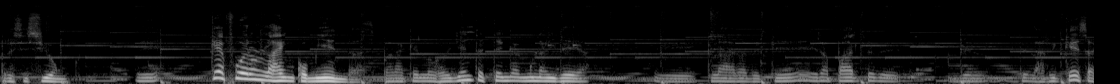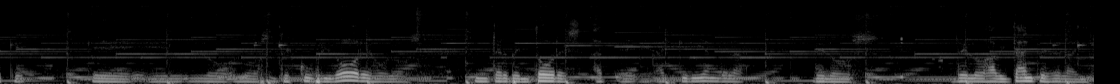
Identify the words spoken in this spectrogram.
precisión, ¿qué fueron las encomiendas? Para que los oyentes tengan una idea clara de qué era parte de, las riquezas que, los descubridores o los interventores eh, adquirían de, de, los, de los habitantes de la isla.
